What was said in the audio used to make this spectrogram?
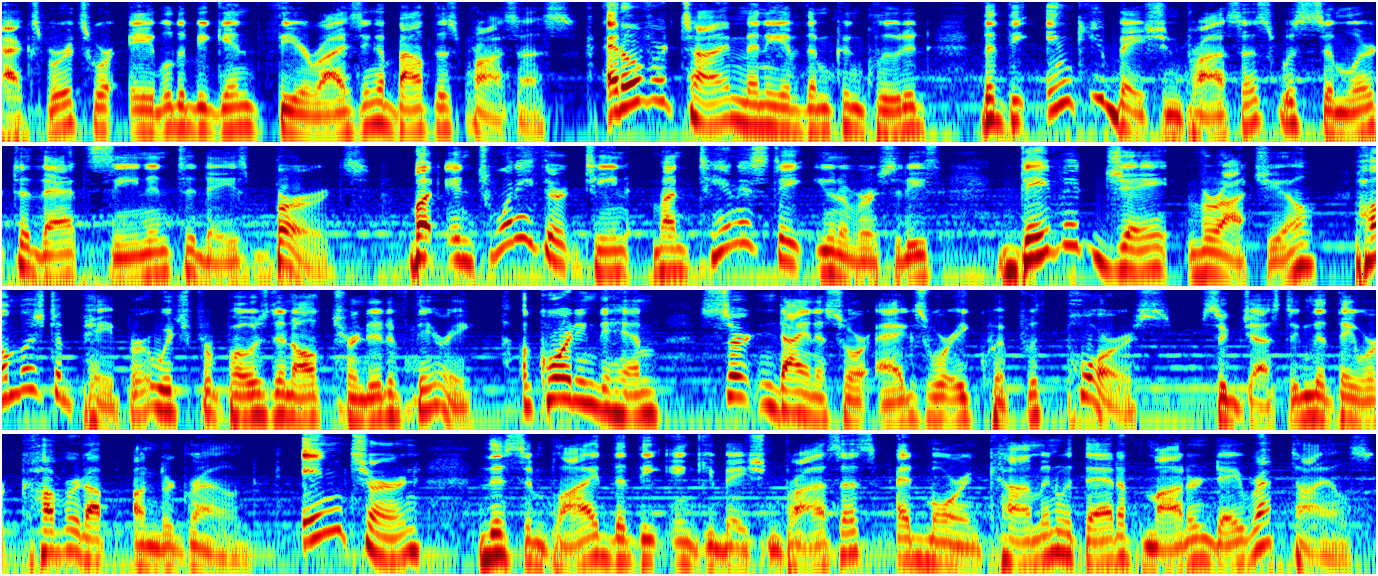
experts were able to begin theorizing about this process. And over time, many of them concluded that the incubation process was similar to that seen in today's birds. But in 2013, Montana State University's David J. Varricchio published a paper which proposed an alternative theory. According to him, certain dinosaur eggs were equipped with pores, suggesting that they were covered up underground. In turn, this implied that the incubation process had more in common with that of modern-day reptiles.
